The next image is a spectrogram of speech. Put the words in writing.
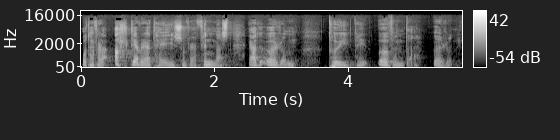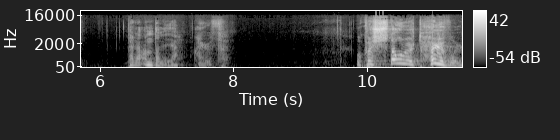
Og derfor har alltid vært jeg som for finnast er at øren tog til øvende øren til det andalige arv. Og hvor store tørver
